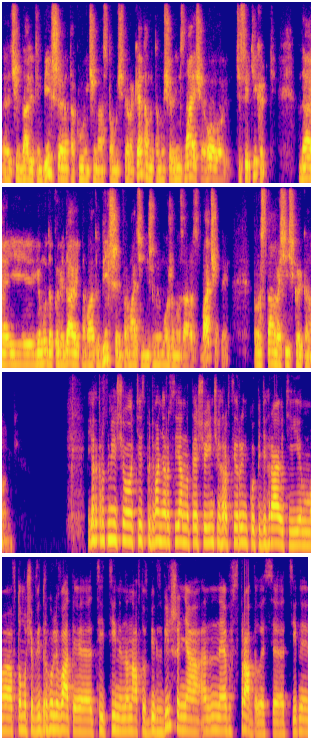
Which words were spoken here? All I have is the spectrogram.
е, чим далі, тим більше, атакуючи нас, в тому числі ракетами, тому що він знає, що його часи тікають, да, і йому доповідають набагато більше інформації, ніж ми можемо зараз бачити про стан російської економіки. Я так розумію, що ті сподівання росіян на те, що інші гравці ринку підіграють їм е, в тому, щоб відрегулювати ці ціни на нафту в бік збільшення, не справдилися. Ціни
